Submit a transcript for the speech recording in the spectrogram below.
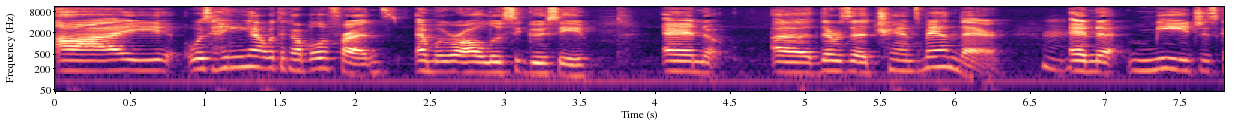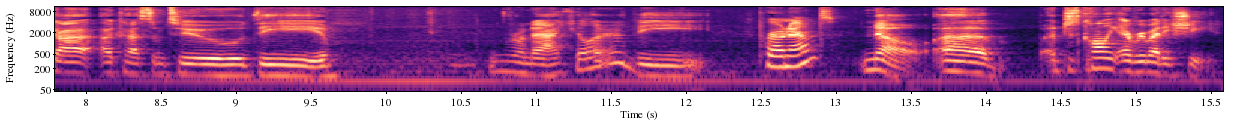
I was hanging out with a couple of friends, and we were all loosey goosey, and uh, there was a trans man there, and me just got accustomed to the vernacular, the Pronouns? no, uh, just calling everybody she,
